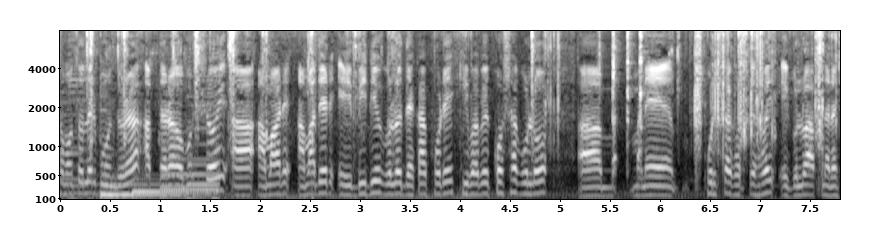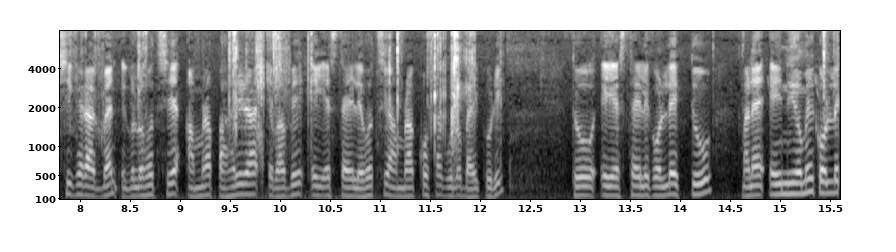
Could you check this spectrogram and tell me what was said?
সমতলের বন্ধুরা, আপনারা অবশ্যই আমার, আমাদের এই ভিডিওগুলো দেখা পরে কীভাবে কষাগুলো মানে পরিষ্কার করতে হয়, এগুলো আপনারা শিখে রাখবেন। এগুলো হচ্ছে আমরা পাহাড়িরা এভাবে এই স্টাইলে হচ্ছে আমরা কষাগুলো বাই করি। তো এই স্টাইলে করলে একটু মানে এই নিয়মে করলে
